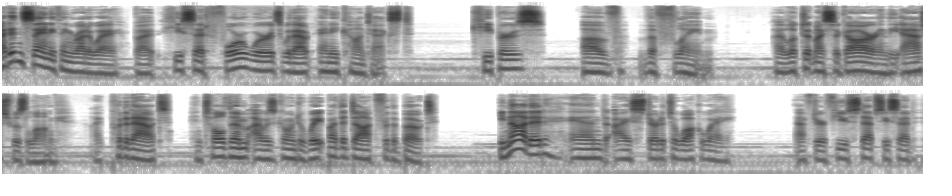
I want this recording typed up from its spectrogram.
I didn't say anything right away, but he said four words without any context Keepers of the Flame. I looked at my cigar and the ash was long. I put it out and told him I was going to wait by the dock for the boat. He nodded, and I started to walk away. After a few steps, he said,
